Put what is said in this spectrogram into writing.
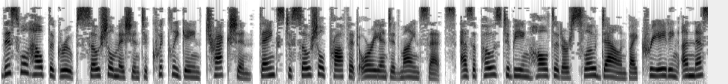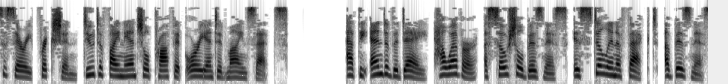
This will help the group's social mission to quickly gain traction, thanks to social profit-oriented mindsets as opposed to being halted or slowed down by creating unnecessary friction due to financial profit-oriented mindsets. At the end of the day, however, a social business is still in effect, a business.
